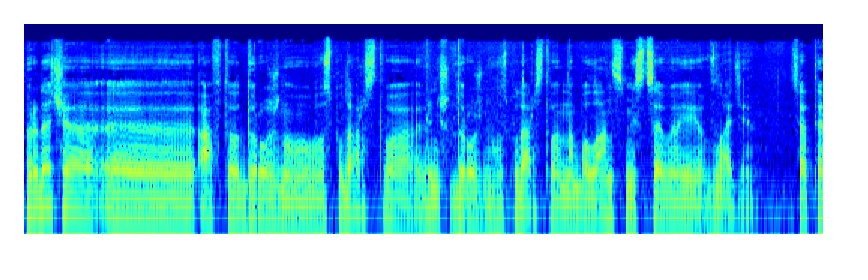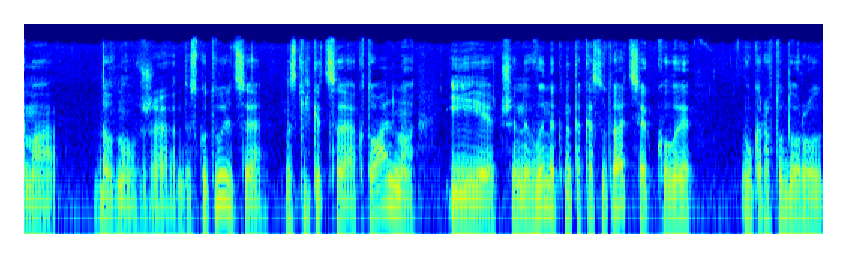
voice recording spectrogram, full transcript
Передача е, автодорожнього господарства, вірніше дорожнього господарства на баланс місцевої владі. Ця тема давно вже дискутується. Наскільки це актуально, і чи не виникне така ситуація, коли в Укравтодору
